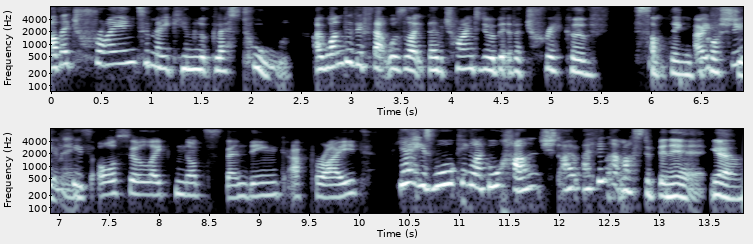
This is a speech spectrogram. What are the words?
are they trying to make him look less tall? I wondered if that was like they were trying to do a bit of a trick of something I costuming. think he's also like not standing upright. Yeah, he's walking like all hunched. I, I think that must have been it. Yeah.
